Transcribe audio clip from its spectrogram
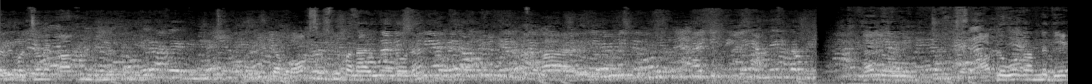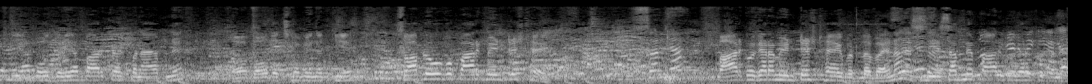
सभी बच्चों ने काफ़ी मेहनत की है। या बॉक्सेस भी बनाए हुए इन्होंने। हेलो आप लोगों का हमने देख लिया, बहुत बढ़िया पार्क बनाया आपने और बहुत अच्छा मेहनत की है। सो आप लोगों को पार्क में इंटरेस्ट है? सर, क्या? पार्क वगैरह में इंटरेस्ट है मतलब है ना? इसलिए सबने पार्क वगैरह को बनाया।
